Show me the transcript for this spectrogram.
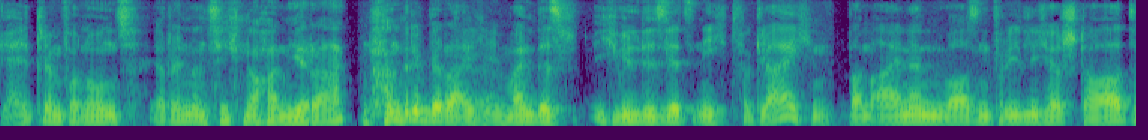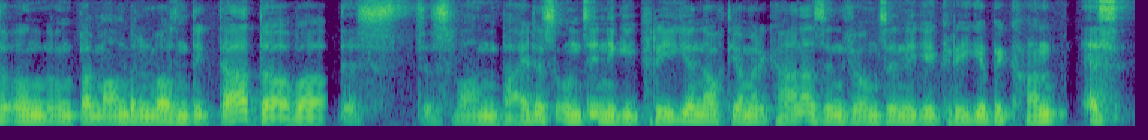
Die Älteren von uns erinnern sich noch an Irak und andere Bereiche. Ich meine, das, ich will das jetzt nicht vergleichen. Beim einen war es ein friedlicher Staat und, und beim anderen war es ein Diktator, aber das, das waren beides unsinnige Kriege und auch die Amerikaner sind für unsinnige Kriege bekannt. Es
